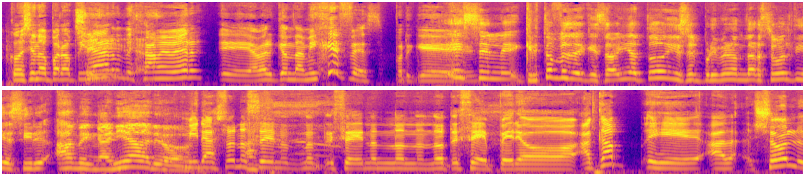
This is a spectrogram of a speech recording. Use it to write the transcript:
Como diciendo, para opinar, Sí. déjame ver, eh, a ver qué onda mis jefes, porque... Es el. Cristóbal es el que sabía todo y es el primero en darse vuelta y decir, ah, me engañaron. Mira, yo no sé, no, no te sé, no, no, no- no te sé, pero acá eh, a- yo lo-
